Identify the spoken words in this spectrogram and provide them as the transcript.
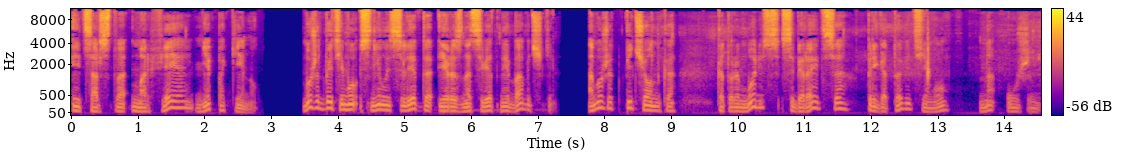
и царство Морфея не покинул. Может быть, ему снилось лето и разноцветные бабочки, а может, печенка, которую Морис собирается приготовить ему на ужин.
